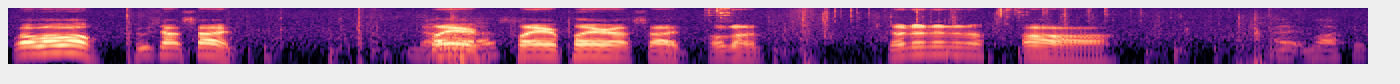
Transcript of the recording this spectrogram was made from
Whoa, whoa, whoa! Who's outside? No, player, us? player, player outside. Hold on. No, no, no, no, no. Aw. I didn't lock it.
